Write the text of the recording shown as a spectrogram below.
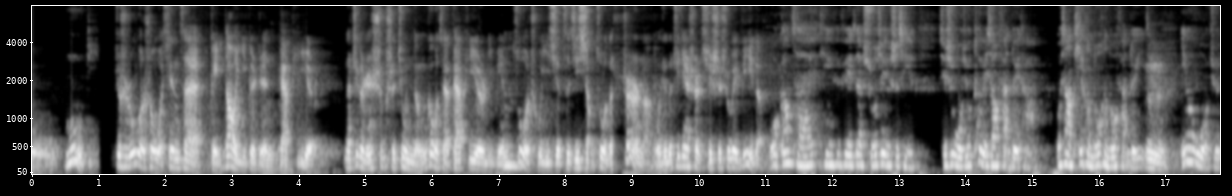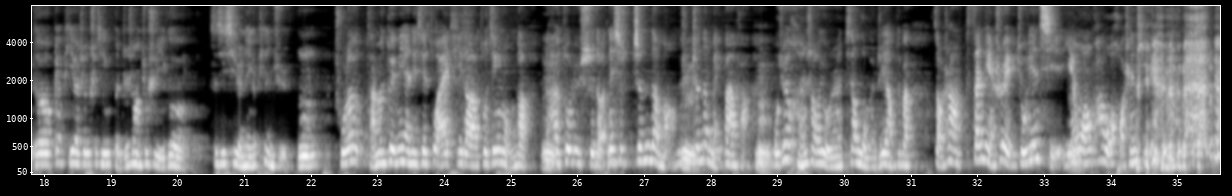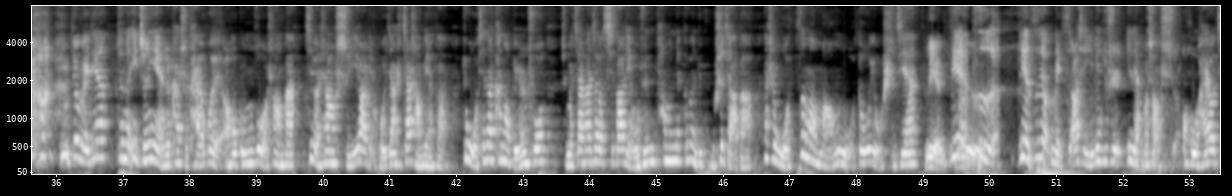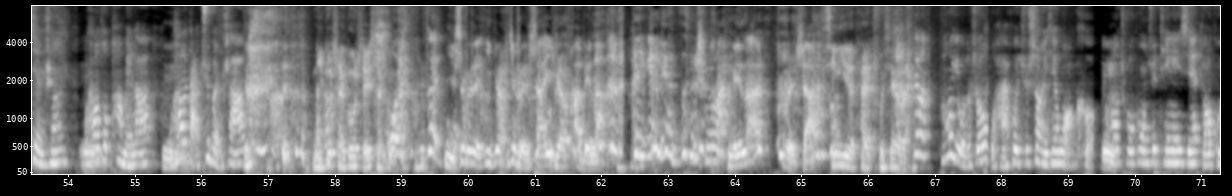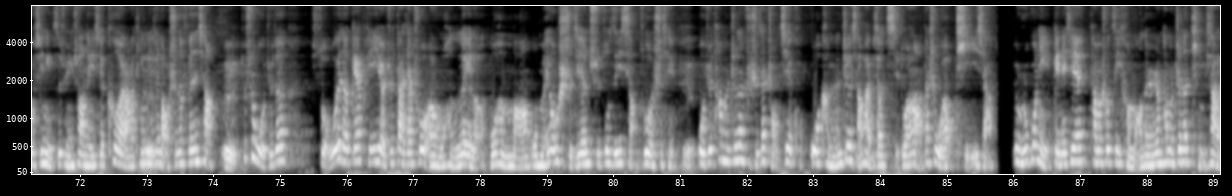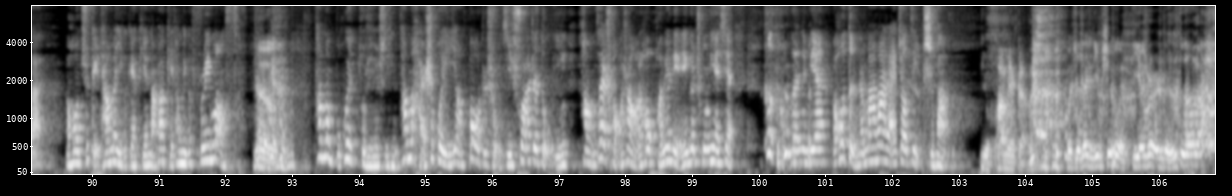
目的。就是如果说我现在给到一个人 gap year，那这个人是不是就能够在 gap year 里边嗯做出一些自己想做的事儿呢？我觉得这件事儿其实是未必的。我刚才听菲菲在说这个事情，其实我就特别想反对他，我想提很多很多反对意见，嗯因为我觉得 gap year 这个事情本质上就是一个自欺欺人的一个骗局。嗯除了咱们对面那些做 IT 的、做金融的，嗯还有做律师的，那是真的忙，那是真的没办法。嗯我觉得很少有人像我们这样，对吧？早上三点睡，九点起，阎王夸我好身体，对吧？就每天真的，一睁眼就开始开会，然后工作上班，基本上十一二点回家是家常便饭。就我现在看到别人说什么加班加到七八点，我觉得他们那根本就不是加班。但是我这么忙，我都有时间练练字，练字要每次，而且一练就是一两个小时。哦，我还要健身，我还要做帕梅拉，我还要打剧本杀。你不成功谁成功？对，你是不是一边剧本杀一边帕梅拉？一边练字是吗？帕梅拉剧本杀。新业态出现了。对啊，然后有的时候我还会去上一些网课，嗯然后抽空去听一些包括心理咨询上的一些课啊，然后听一些老师的分享。嗯就是我觉得所谓的 gap year，就是大家说，嗯，我很累了，我很忙，我没有时间去做自己想做的事情。嗯我觉得他们真的只是在找借口。我可能这个想法比较极端啊，但是我要提一下，就如果你给那些他们说自己很忙的人，让他们真的停下来，然后去给他们一个 gap year，哪怕给他们一个 free month，嗯 他们不会做这些事情，他们还是会一样抱着手机刷着抖音，躺在床上，然后旁边连一个充电线，特躺在那边，然后等着妈妈来叫自己吃饭。有画面感了。我觉得你比我爹味儿浓多了。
